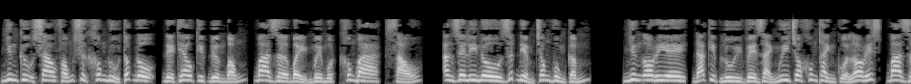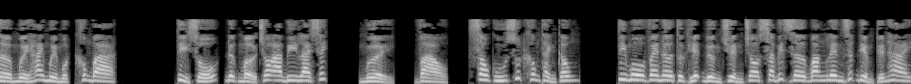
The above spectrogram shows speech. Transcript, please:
Nhưng cựu sao phóng sực không đủ tốc độ để theo kịp đường bóng. 3 giờ 7 11:03 6. Angelino dứt điểm trong vùng cấm. Nhưng Aurier đã kịp lùi về giải nguy cho khung thành của Loris 3 giờ 12-11-03. Tỷ số được mở cho Abi Leipzig 10 vào sau cú sút không thành công. Timo Werner thực hiện đường chuyển cho Sabitzer băng lên dứt điểm tuyến 2,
